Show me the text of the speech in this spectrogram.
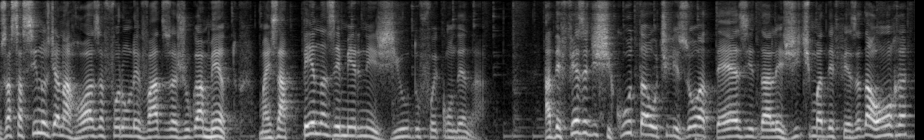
Os assassinos de Ana Rosa foram levados a julgamento, mas apenas Emernegildo foi condenado. A defesa de Chicuta utilizou a tese da legítima defesa da honra,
